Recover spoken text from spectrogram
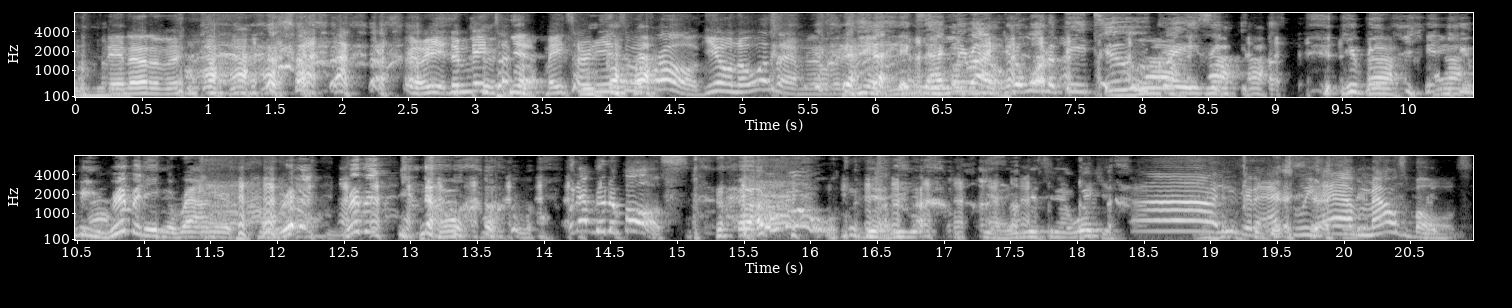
is stand out of it. Yo, yeah, them may, turn, Yeah. may turn you into a frog. You don't know what's happening over there. Yeah, yeah, exactly you right. know. You don't want to be too crazy. You be Yeah, you, you be riveting around here. Rivet, rivet. You know, what happened to the boss? I don't know. yeah, you, yeah, you listen to Wicked. Ah, you could actually have mouse balls.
